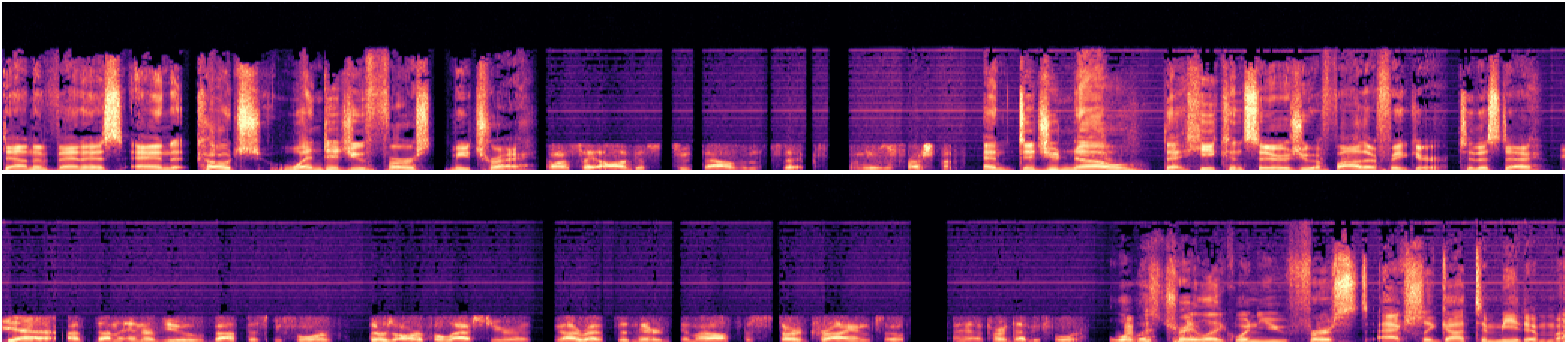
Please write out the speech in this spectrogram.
down in Venice. And, coach, when did you first meet Trey? I want to say August 2006 when he was a freshman. And did you know that he considers you a father figure to this day? Yeah, I've done an interview about this before. There was an article last year. Know, I read it sitting there in my office, started crying. So I have heard that before. What was Trey like when you first actually got to meet him?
